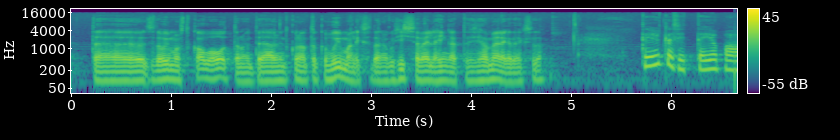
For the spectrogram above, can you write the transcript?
et äh, seda võimalust kaua ootanud ja nüüd, kui natuke võimalik seda nagu sisse-välja hingata, siis hea meelega teeks seda. Te ütlesite juba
